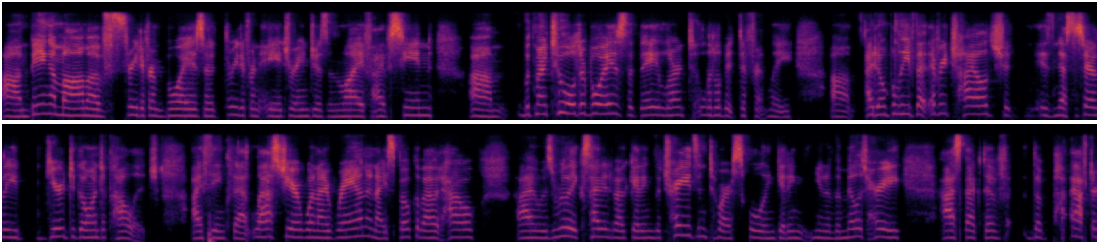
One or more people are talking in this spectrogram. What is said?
Um, being a mom of three different boys at three different age ranges in life, I've seen um, with my two older boys that they learned a little bit differently. Um, I don't believe that every child should is necessarily geared to go into college. I think that last year when I ran and I spoke about how I was really excited about getting the trades into our school and getting, you know, the military aspect of the after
